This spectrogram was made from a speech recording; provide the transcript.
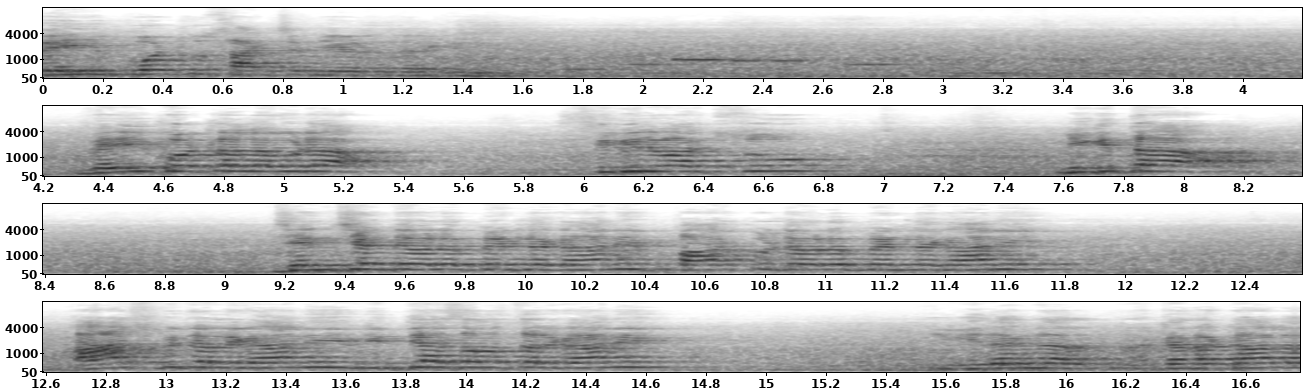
వెయ్యి కోట్లు సాక్ష్యం చేయడం జరిగింది. వెయ్యి కోట్లలో కూడా సివిల్ వర్క్స్ మిగతా జంక్షన్ డెవలప్మెంట్లు కానీ పార్కు డెవలప్మెంట్లు కానీ హాస్పిటల్ కానీ విద్యా సంస్థలు కానీ ఈ విధంగా రకరకాల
